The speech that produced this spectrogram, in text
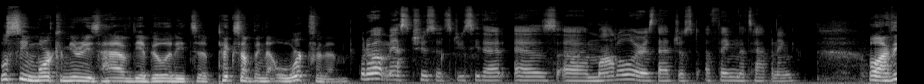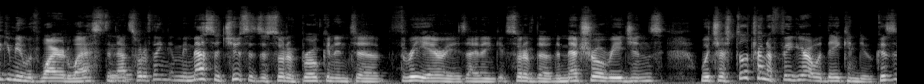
we'll see more communities have the ability to pick something that will work for them. What about Massachusetts? Do you see that as a model, or is that just a thing that's happening? Well, I think you mean with Wired West and that mm-hmm. sort of thing. I mean, Massachusetts is sort of broken into three areas. I think it's sort of the, the metro regions, which are still trying to figure out what they can do. Because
